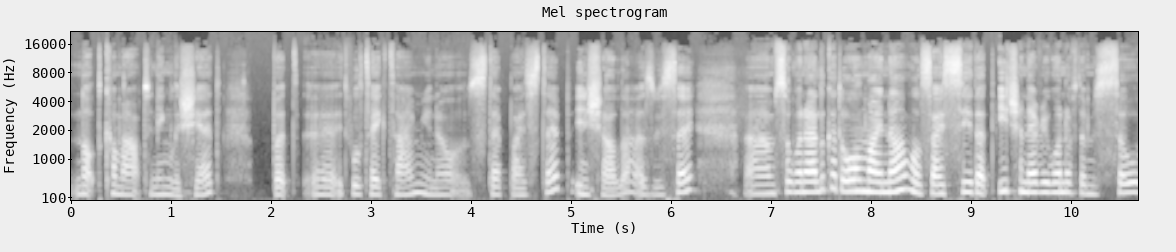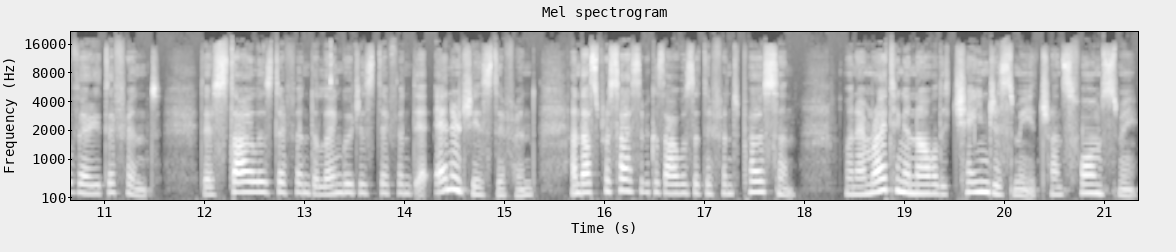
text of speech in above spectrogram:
not come out in English yet but uh, it will take time, you know, step by step, inshallah, as we say. Um, so when I look at all my novels, I see that each and every one of them is so very different. Their style is different, the language is different, the energy is different, and that's precisely because I was a different person. When I'm writing a novel, it changes me, it transforms me.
